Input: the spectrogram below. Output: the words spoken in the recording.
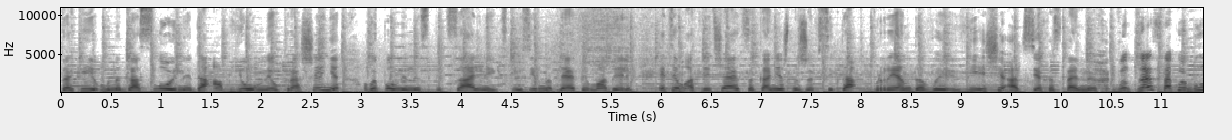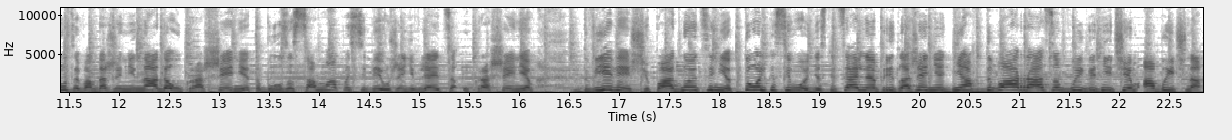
такие многослойные, да, объемные украшения, выполнены специально и эксклюзивно для этой модели. Этим отличаются, конечно же, всегда брендовые вещи от всех остальных. Вот, знаете, с такой блузой вам даже не надо украшения. Эта блуза сама по себе уже является украшением. Две вещи по одной цене только сегодня. Специальное предложение дня в два раза выгоднее, чем обычно,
